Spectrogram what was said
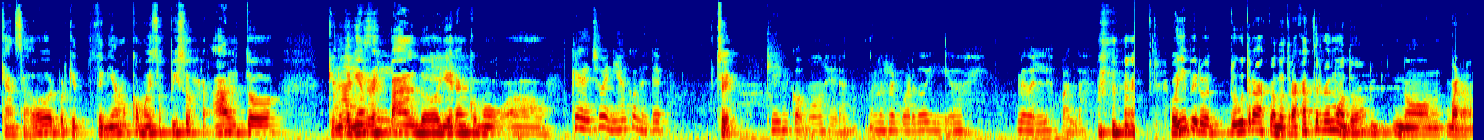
cansador porque teníamos como esos pisos altos que no Ay, tenían sí. respaldo y eran como... wow. Que de hecho venían con el DEPA. Sí. Qué incómodos eran. Los recuerdo y me duele la espalda. Oye, pero tú cuando trabajaste remoto, no, bueno,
